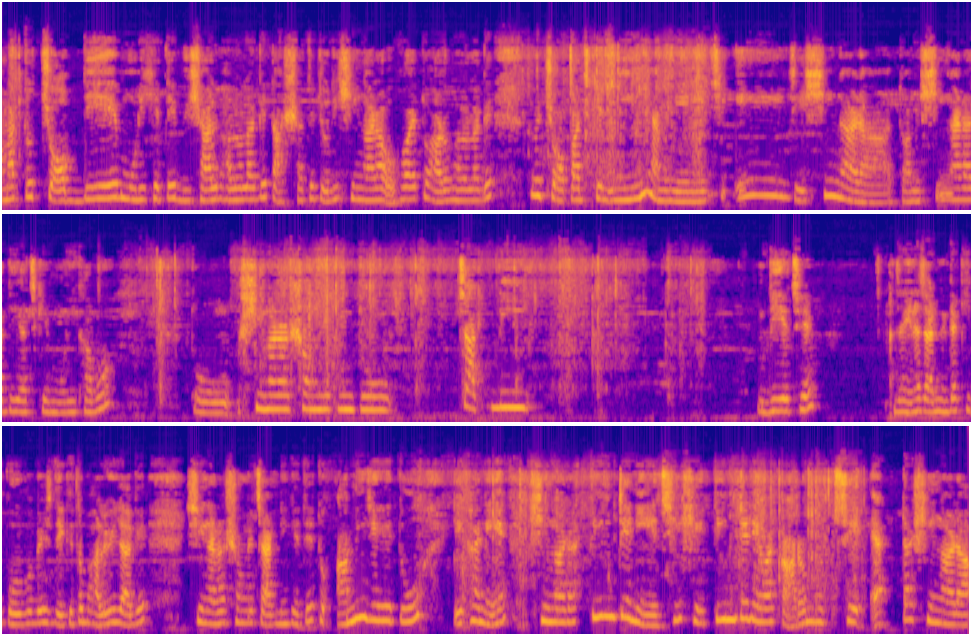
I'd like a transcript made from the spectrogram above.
আমার তো চপ দিয়ে মুড়ি খেতে বিশাল ভালো লাগে, তার সাথে যদি সিঙ্গারা হয় তো আরও ভালো লাগে। তুমি চপ আজকে নিয়ে নিয়ে আমি নিয়ে নিয়েছি। এই যে সিঙ্গারা, তো আমি সিঙ্গারা দিয়ে আজকে মুড়ি খাব। তো সিঙ্গারার সঙ্গে কিন্তু চাটনি দিয়েছে। জানি না চাটনিটা কি করব, বেশ দেখে তো ভালোই লাগে সিঙ্গারার সঙ্গে চাটনি খেতে। তো আমি যেহেতু এখানে সিঙ্গারা তিনটে নিয়েছি, সেই তিনটে নেওয়ার কারণ হচ্ছে একটা সিঙ্গারা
